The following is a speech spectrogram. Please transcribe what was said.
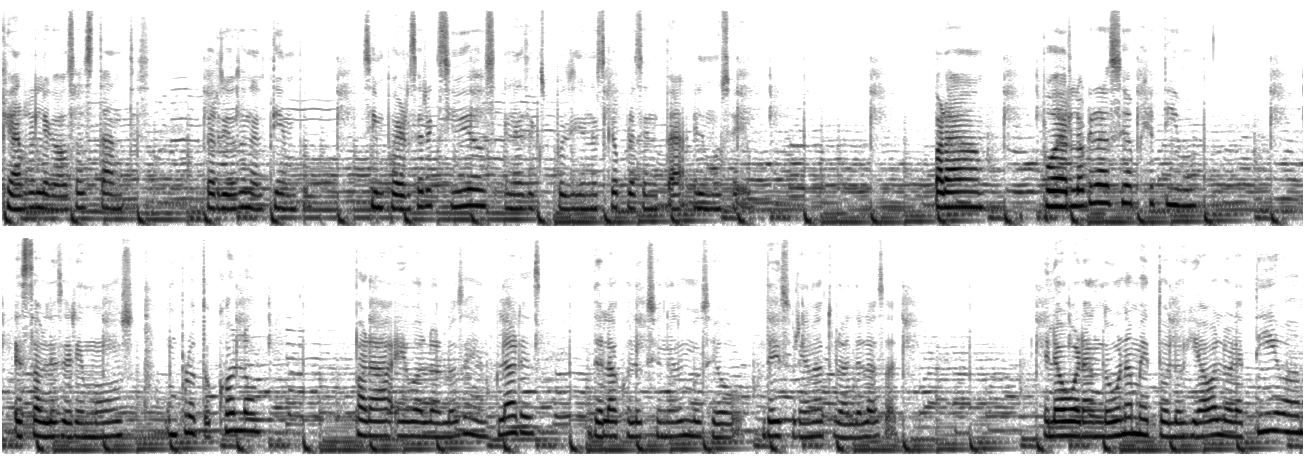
quedan relegados a estantes, perdidos en el tiempo, sin poder ser exhibidos en las exposiciones que presenta el museo. Para poder lograr ese objetivo, estableceremos un protocolo para evaluar los ejemplares de la colección del Museo de Historia Natural de la Salle, elaborando una metodología valorativa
